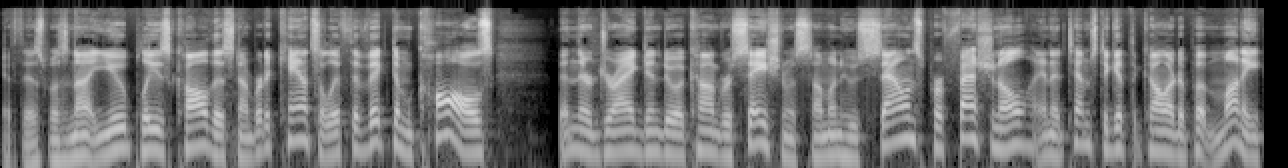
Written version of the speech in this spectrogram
If this was not you, please call this number to cancel. If the victim calls, then they're dragged into a conversation with someone who sounds professional and attempts to get the caller to put money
